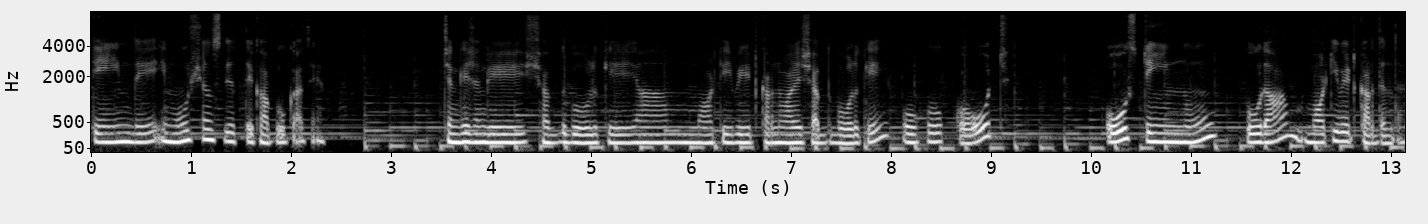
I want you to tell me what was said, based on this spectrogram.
ਟੀਮ ਦੇ ਇਮੋਸ਼ਨਸ ਦੇ ਉੱਤੇ ਕਾਬੂ ਕਰਦੇ ਆ ਚੰਗੇ ਚੰਗੇ ਸ਼ਬਦ ਬੋਲ ਕੇ ਜਾਂ ਮੋਟੀਵੇਟ ਕਰਨ ਵਾਲੇ ਸ਼ਬਦ ਬੋਲ ਕੇ ਉਹ ਕੋਚ ਉਸ ਟੀਮ ਨੂੰ ਪੂਰਾ ਮੋਟੀਵੇਟ ਕਰ ਦਿੰਦਾ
